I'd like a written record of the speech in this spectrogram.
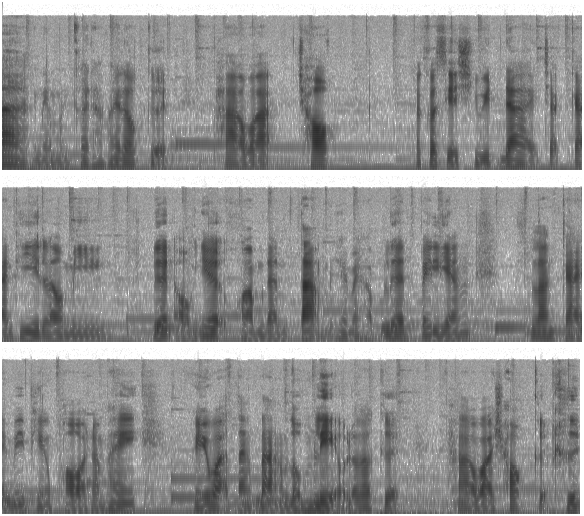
มาก ๆ เนี่ย มันก็ทำให้เราเกิดภาวะช็อก แล้วก็เสียชีวิตได้จากการที่เรามีเลือดออกเยอะ ความดันต่ำใช่ไหมครับ เลือดไปเลี้ยงร่างกายไม่เพียงพอทำให้อวัยวะต่าง ๆ ล้มเหลว แล้วก็เกิด ภาวะช็อกเกิดขึ้น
